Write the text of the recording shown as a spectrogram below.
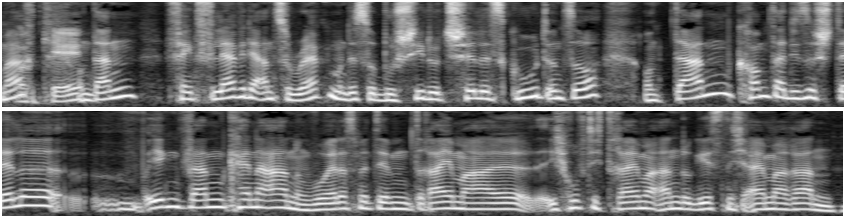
macht Okay. und dann fängt Flair wieder an zu rappen und ist so Bushido chill ist gut und so und dann kommt da diese Stelle irgendwann, keine Ahnung, wo er das mit dem dreimal, ich rufe dich dreimal an, du gehst nicht einmal ran.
